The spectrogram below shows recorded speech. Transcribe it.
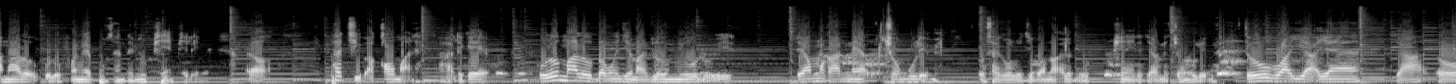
အမားတို့အခုလိုဖွင့်တဲ့ပုံစံတစ်မျိုးဖြစ်ရင်ဖြစ်လိမ့်မယ်အဲ့တော့ ဖတ်ကြည့်ပါကောင်းပါလေအာတကယ်ကိုတို့မလို့ပတ်ဝန်းကျင်မှာဒီလိုမျိုးလူတွေတယောက်မကနဲ့ခြုံမှုလိမ့်မယ်ဟို psychology ပေါ့နော်အဲ့လိုမျိုးဖြစ်နေတဲ့တယောက်နဲ့ခြုံမှုလိမ့်မယ်သူဘွားကြီးကအရန်ညာဟို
